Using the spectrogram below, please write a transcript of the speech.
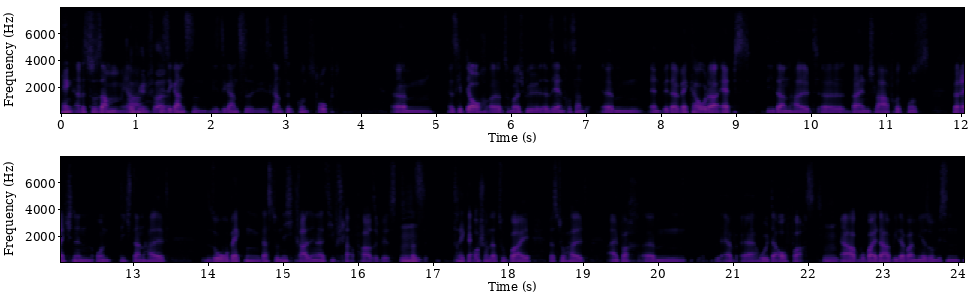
hängt alles zusammen, ja. Auf jeden Fall. Diese ganzen, diese ganze, dieses ganze Konstrukt. Ähm, es gibt ja auch äh, zum Beispiel sehr interessant ähm, entweder Wecker oder Apps, die dann halt äh, deinen Schlafrhythmus berechnen und dich dann halt so wecken, dass du nicht gerade in der Tiefschlafphase bist. Mhm. Das trägt ja auch schon dazu bei, dass du halt einfach ähm, er, erholter aufwachst. Mhm. Ja, wobei da wieder bei mir so ein bisschen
